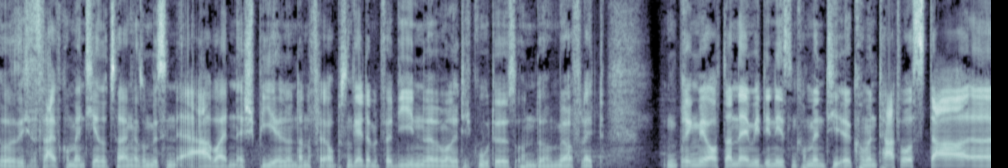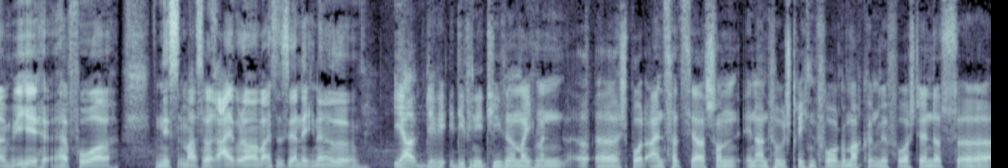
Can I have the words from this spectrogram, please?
oder sich das Live-Kommentieren sozusagen also ein bisschen erarbeiten, erspielen und dann vielleicht auch ein bisschen Geld damit verdienen, wenn man richtig gut ist und ähm, ja, vielleicht bringen wir auch dann irgendwie den nächsten Kommenti äh, Kommentator-Star äh, hervor, den nächsten Marcel Reib oder man weiß es ja nicht, ne? Also ja, de definitiv. Ne? Ich meine, äh, Sport 1 hat es ja schon in Anführungsstrichen vorgemacht. Könnte mir vorstellen, dass äh,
